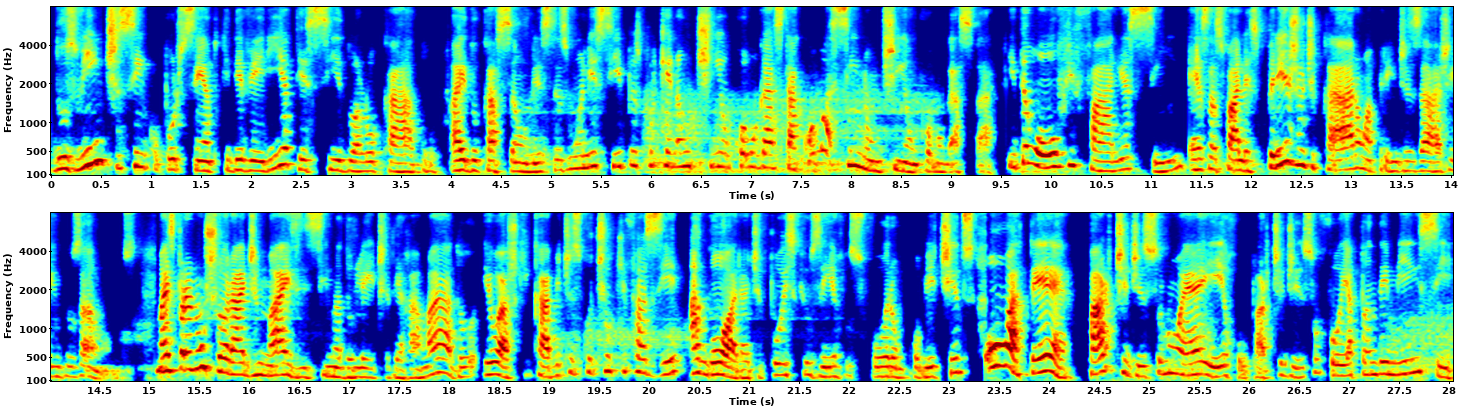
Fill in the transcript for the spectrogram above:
dos 25% que deveria ter sido alocado à educação nesses municípios, porque não tinham como gastar. Como assim não tinham como gastar? Então, houve falhas, sim. Essas falhas prejudicaram a aprendizagem dos alunos. Mas, para não chorar demais em cima do leite derramado, eu acho que cabe discutir o que fazer agora, depois que os erros foram cometidos, ou até parte disso não é erro, parte disso foi a pandemia em si,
